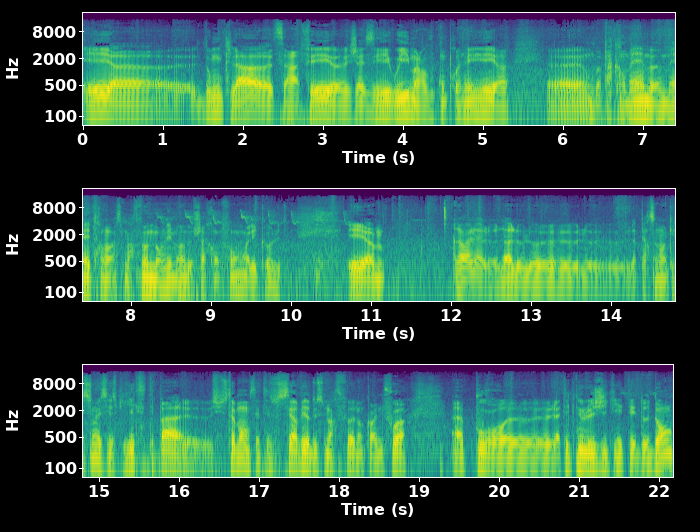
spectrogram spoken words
Et euh, donc là, ça a fait euh, jaser, oui, mais alors vous comprenez, euh, euh, on va pas quand même mettre un smartphone dans les mains de chaque enfant à l'école. Et euh, alors là, le, la personne en question essayé d'expliquer que c'était pas justement, c'était se servir du smartphone encore une fois euh, pour euh, la technologie qui était dedans,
